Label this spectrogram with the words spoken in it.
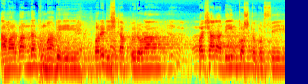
আমার বান্দা ঘুমাবে। ওরে ডিস্টার্ব করো না। ওই সারাদিন কষ্ট করছে।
